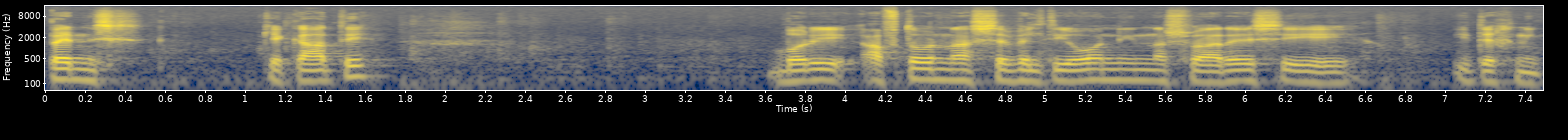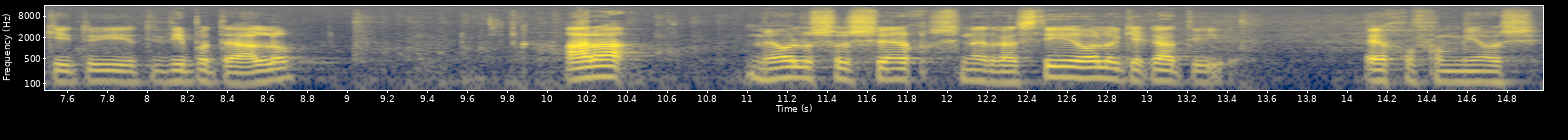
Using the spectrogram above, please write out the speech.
παίρνεις και κάτι. Μπορεί αυτό να σε βελτιώνει, να σου αρέσει η τεχνική του ή οτιδήποτε άλλο. Άρα με όλους όσους έχω συνεργαστεί, όλο και κάτι έχω αφομοιώσει.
